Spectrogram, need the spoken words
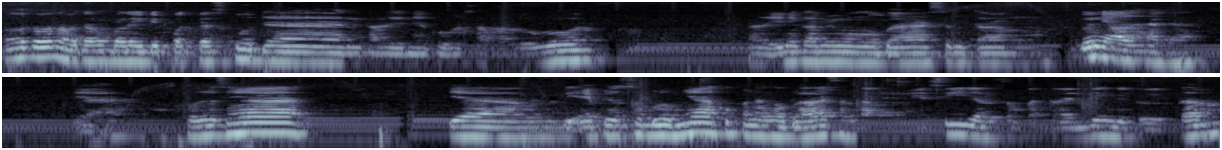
Halo semua, selamat datang kembali di podcastku dan kali ini aku bersama Luhur. Kali ini kami mau ngebahas tentang dunia olahraga ya khususnya yang di episode sebelumnya aku pernah ngebahas tentang Messi yang sempat trending di Twitter.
